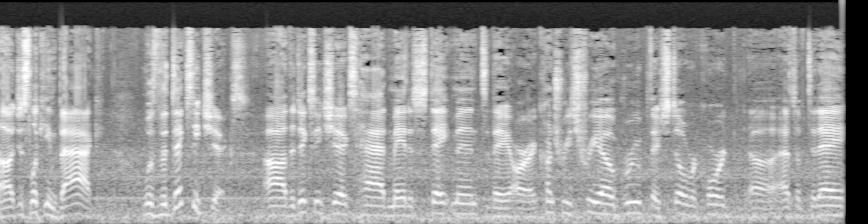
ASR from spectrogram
uh, just looking back, was the Dixie Chicks. Uh, the Dixie Chicks had made a statement. They are a country trio group. They still record uh, as of today.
